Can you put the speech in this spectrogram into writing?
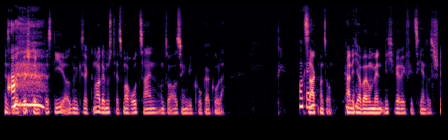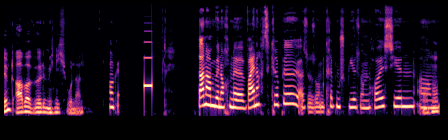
Ich weiß nicht, ob das stimmt, dass die irgendwie gesagt haben, oh, der müsste jetzt mal rot sein und so aussehen wie Coca-Cola. Okay. Sagt man so. Kann okay. ich aber im Moment nicht verifizieren. Das stimmt, aber würde mich nicht wundern. Okay. Dann haben wir noch eine Weihnachtskrippe, also so ein Krippenspiel, so ein Häuschen. Ähm,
